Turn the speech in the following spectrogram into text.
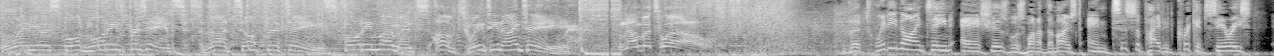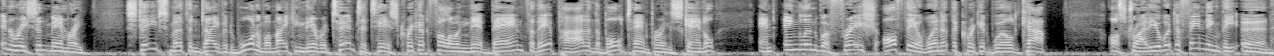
Radio Sport Mornings presents the top 15 sporting moments of 2019. Number 12. The 2019 Ashes was one of the most anticipated cricket series in recent memory. Steve Smith and David Warner were making their return to Test cricket following their ban for their part in the ball tampering scandal, and England were fresh off their win at the Cricket World Cup. Australia were defending the urn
